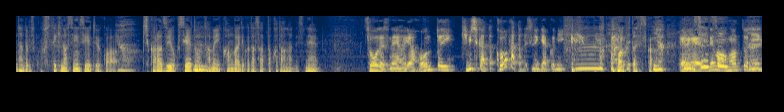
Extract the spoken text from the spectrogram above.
なんだろう、素敵な先生というか、力強く生徒のために考えてくださった方なんですね。そうですね。いや、本当に厳しかった。怖かったですね、逆に。怖かったですか？いや、えー、でも本当に、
